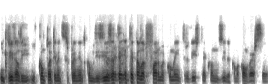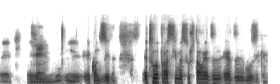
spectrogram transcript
Incrível e, e completamente surpreendente, como dizias, até, até pela forma como a entrevista é conduzida, como a conversa é, é, é, é conduzida. A tua próxima sugestão é de, é de música.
